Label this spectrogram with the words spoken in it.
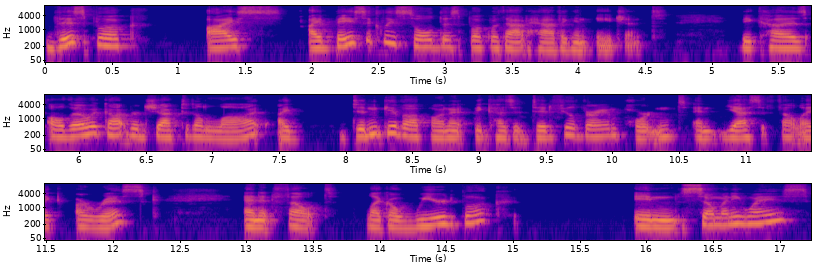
this book, I, I basically sold this book without having an agent because although it got rejected a lot, I didn't give up on it because it did feel very important. And yes, it felt like a risk and it felt like a weird book in so many ways.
